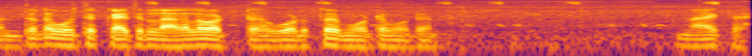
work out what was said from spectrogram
संत्याला बहुतेक काहीतरी लागलं वाटतं ओढतोय मोठ्या मोठ्यानं नाही काय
